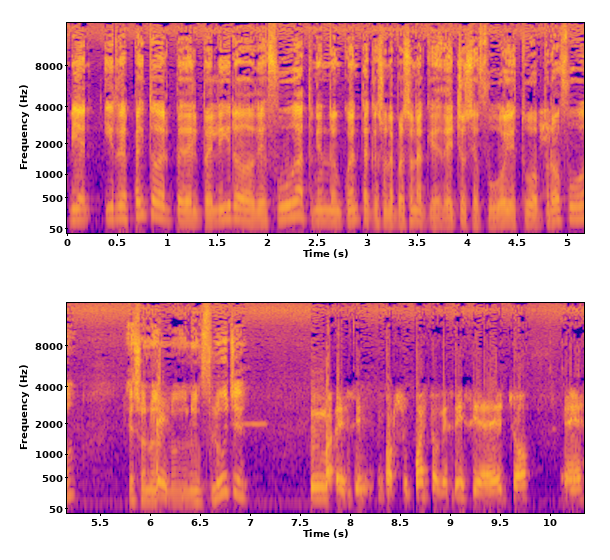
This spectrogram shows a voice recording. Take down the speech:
Bien, y respecto del, del peligro de fuga, teniendo en cuenta que es una persona que de hecho se fugó y estuvo prófugo, ¿eso no, no, influye? Mm, eh, sí, por supuesto que sí, sí, de hecho es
